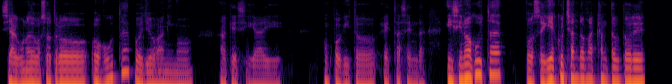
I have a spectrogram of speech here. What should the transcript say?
si alguno de vosotros os gusta, pues yo os animo a que sigáis un poquito esta senda. Y si no os gusta, pues seguid escuchando más cantautores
